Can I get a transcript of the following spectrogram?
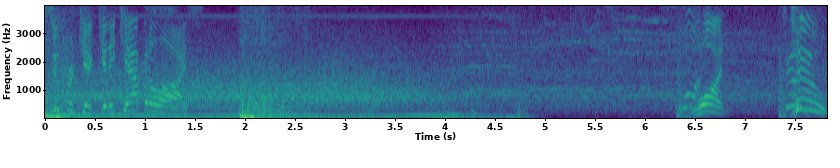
Super kick, can he capitalize? One, two,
